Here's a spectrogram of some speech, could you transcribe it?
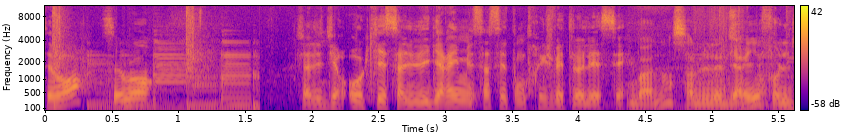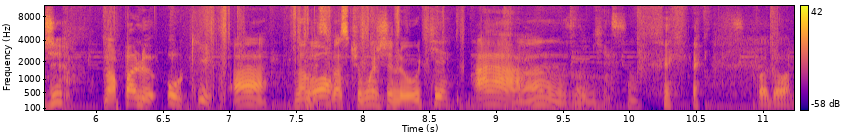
C'est bon? C'est bon. J'allais dire ok, salut les guerriers, mais ça c'est ton truc, je vais te le laisser. Bah non, salut les guerriers, faut le dire. Non, pas le ok. Ah, non mais c'est parce que moi j'ai le hockey. Ah, c'est ok. C'est pas drôle.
